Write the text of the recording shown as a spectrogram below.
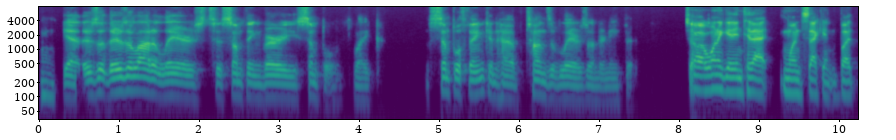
hmm. yeah there's a there's a lot of layers to something very simple like a simple thing can have tons of layers underneath it so i want to get into that one second but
